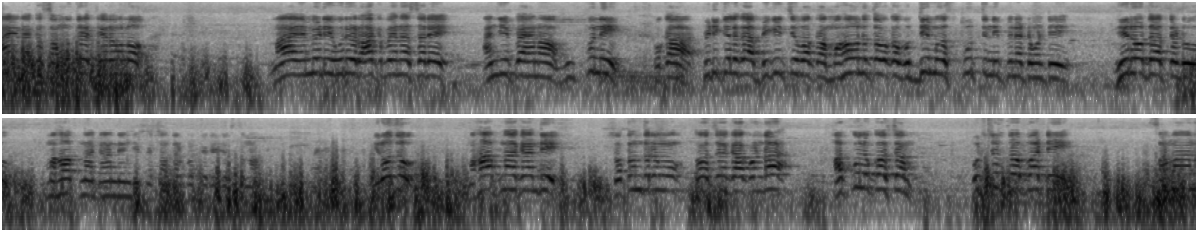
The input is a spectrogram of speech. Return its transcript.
ఆయన యొక్క సముద్ర తీరంలో నా ఎమ్మిడి ఊరి రాకపోయినా సరే అని చెప్పి ఆయన ఉప్పుని ఒక పిడికిలుగా బిగించి ఒక మహోన్నత ఒక ఉద్యమ స్ఫూర్తి నిప్పినటువంటి ధీరోదాత్తుడు మహాత్మా గాంధీ అని చెప్పి సందర్భం తెలియజేస్తున్నాం. ఈరోజు మహాత్మా గాంధీ స్వతంత్రం కోసమే కాకుండా హక్కుల కోసం పురుషులతో పాటు సమాన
